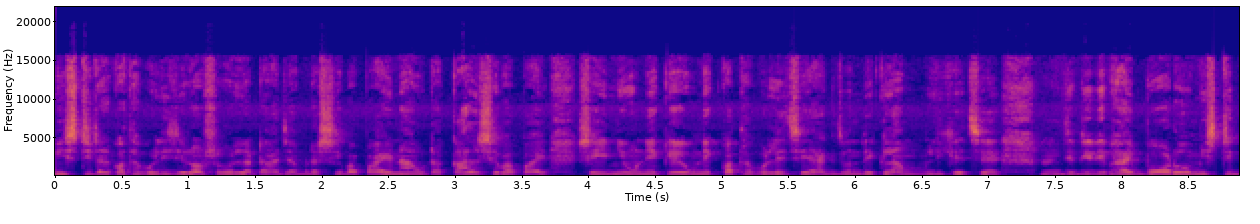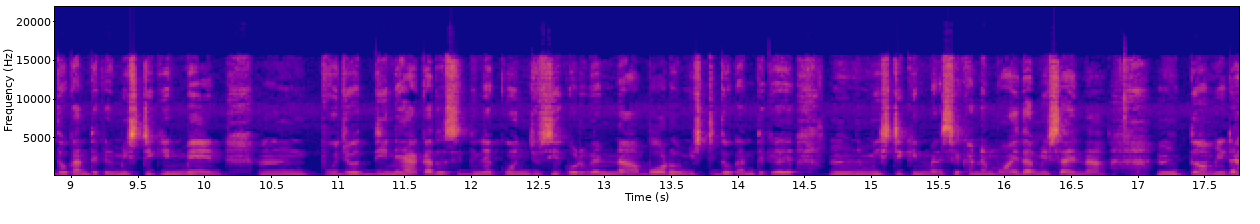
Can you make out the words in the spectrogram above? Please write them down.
মিষ্টিটার কথা বলি যে রসগোল্লাটা আজ আমরা সেবা পাই না, ওটা কাল সেবা পাই। সেই নিয়ে অনেকে অনেক কথা বলেছে, একজন দেখলাম লিখেছে যে দিদি ভাই বড় মিষ্টির দোকান থেকে মিষ্টি কিনবেন পুজোর দিনে, একাদশীর দিনে কঞ্জুসি করবেন না, বড় মিষ্টির দোকান থেকে মিষ্টি কিনবেন, সেখানে ময়দা মেশায় না। তো আমি এটা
